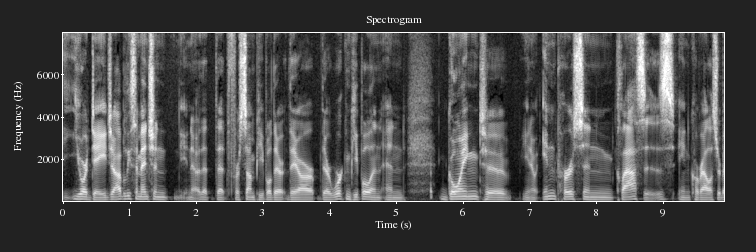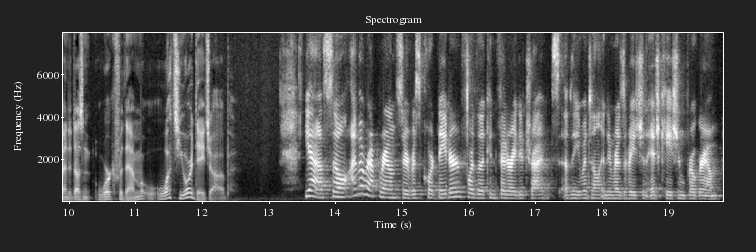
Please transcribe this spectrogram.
your day job? Lisa mentioned, you know, that that for some people they're they are they're working people and and going to you know in person classes in Corvallis or Bend it doesn't work for them. What's your day job? Yeah, so I'm a wraparound service coordinator for the Confederated Tribes of the Umatilla Indian Reservation Education Program,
